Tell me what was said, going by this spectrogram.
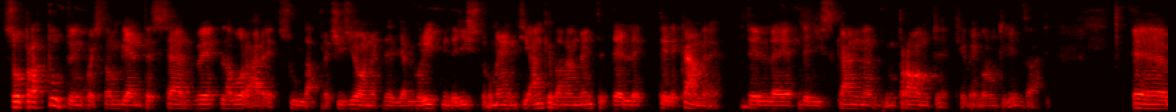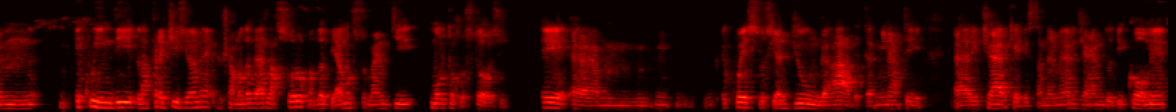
Soprattutto in questo ambiente serve lavorare sulla precisione degli algoritmi, degli strumenti, anche banalmente delle telecamere, delle, degli scanner di impronte che vengono utilizzati. Ehm, e quindi la precisione riusciamo ad averla solo quando abbiamo strumenti molto costosi e ehm, questo si aggiunga a determinate eh, ricerche che stanno emergendo di come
